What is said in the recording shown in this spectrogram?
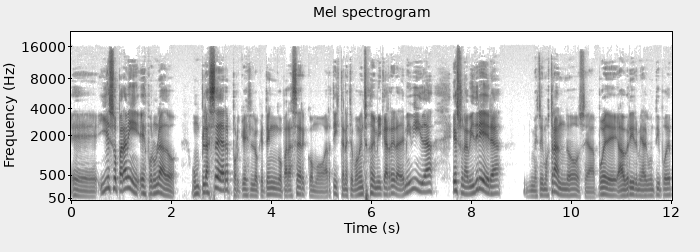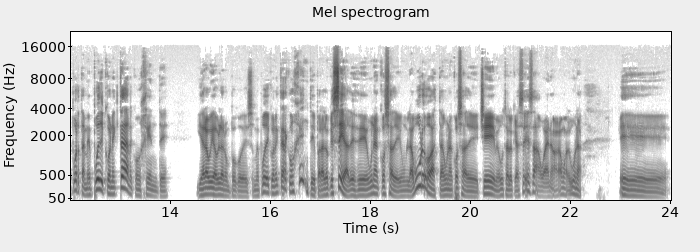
Eh, y eso para mí es, por un lado, un placer, porque es lo que tengo para hacer como artista en este momento de mi carrera, de mi vida. Es una vidriera, me estoy mostrando, o sea, puede abrirme algún tipo de puerta, me puede conectar con gente y ahora voy a hablar un poco de eso. Me puede conectar con gente para lo que sea, desde una cosa de un laburo hasta una cosa de, che, me gusta lo que haces, ah, bueno, hagamos alguna. Eh,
